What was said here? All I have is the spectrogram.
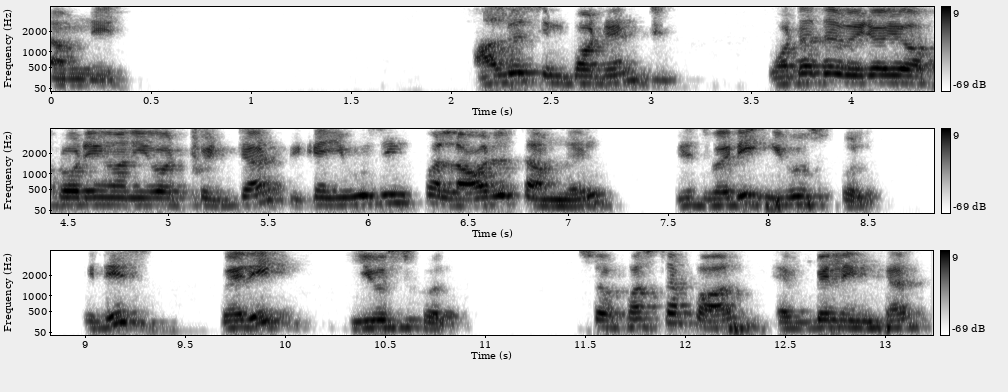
thumbnail. Always important. What are the video you're uploading on your Twitter? You can using for larger thumbnail. It is very useful. It is very useful. So first of all, FB linker.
